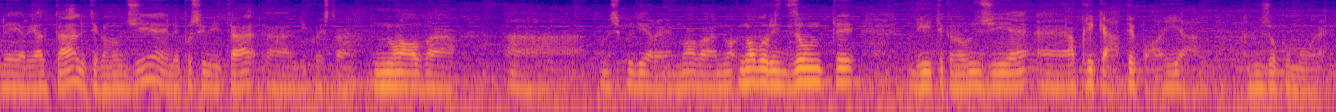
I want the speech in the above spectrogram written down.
le realtà, le tecnologie e le possibilità eh, di questa nuova, eh, dire, nuova, nu nuovo orizzonte di tecnologie eh, applicate poi al all'uso comune.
